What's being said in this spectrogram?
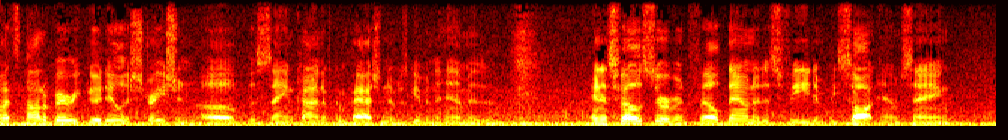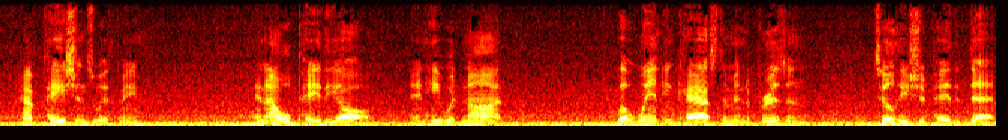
That's not a very good illustration of the same kind of compassion that was given to him, is it? And his fellow servant fell down at his feet and besought him, saying, Have patience with me, and I will pay thee all. And he would not, but went and cast him into prison till he should pay the debt.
